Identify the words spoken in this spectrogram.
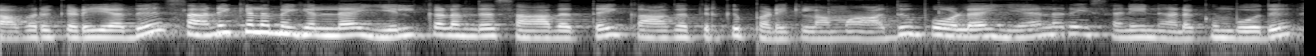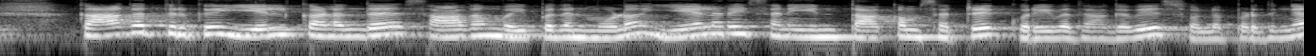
தவறு கிடையாது. சனிக்கிழமைகளில் எள் கலந்த சாதம் சாதத்தை காகத்திற்கு படைக்கலாமா? அதுபோல் ஏழரை சனி நடக்கும்போது காகத்திற்கு எல் கலந்த சாதம் வைப்பதன் மூலம் ஏழரை சனியின் தாக்கம் சற்று குறைவதாகவே சொல்லப்படுதுங்க.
